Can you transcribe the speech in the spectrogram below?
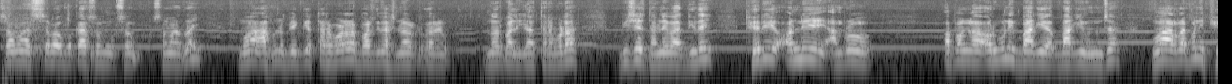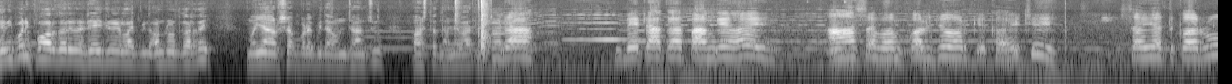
समाज सेवा उपकार सम- सम- समाजलाई म आफ्नो व्यक्तिगत तर्फबाट बर्दिवास नगर नगरपालिका तर्फबाट विशेष धन्यवाद दिँदै फेरि अन्य हाम्रो अपाङ्ग अरू पनि बाँकी बाँकी हुनुहुन्छ। उहाँहरूलाई पनि फेरि पनि पहल गरेर ल्याइदिनको लागि पनि अनुरोध गर्दै म यहाँहरू सबबाट बिदा हुन चाहन्छु। हस्त धन्यवाद। हमरा बेटा के पांगे है अहाँ सब हम कल जोर के कहे छी? सहायत करू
